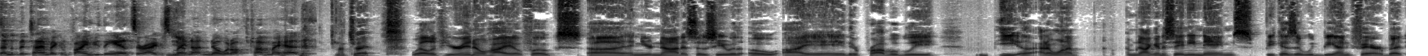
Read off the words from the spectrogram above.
right. of the time i can find you the answer. I just yep. might not know it off the top of my head. That's right. Well if you're in ohio folks uh, and you're not associated with oiaa they're probably i don't want to I'm not going to say any names because it would be unfair, but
